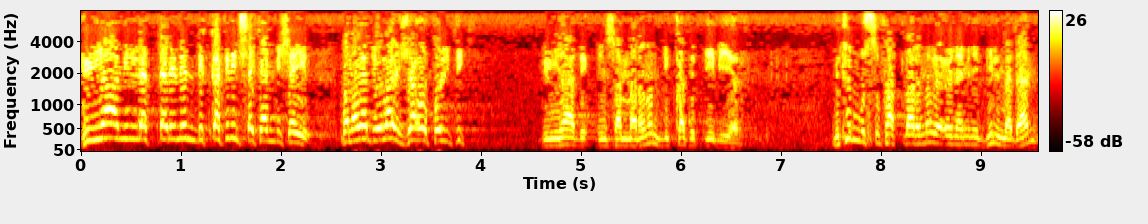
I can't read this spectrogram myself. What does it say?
Dünya milletlerinin dikkatini çeken bir şehir. Buna ne diyorlar? Jeopolitik. Dünya insanların dikkat ettiği bir yer. Bütün bu sıfatlarını ve önemini bilmeden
